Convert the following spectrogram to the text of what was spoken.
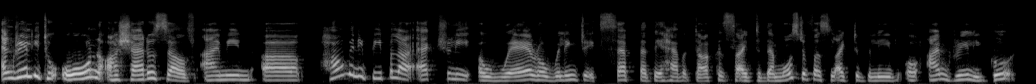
and really to own our shadow self. I mean, uh, how many people are actually aware or willing to accept that they have a darker side to them? Most of us like to believe, oh, I'm really good.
